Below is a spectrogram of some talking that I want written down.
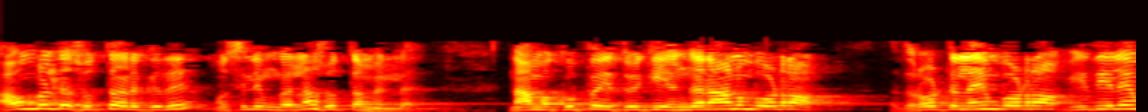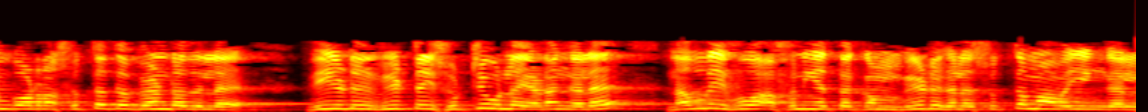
அவங்கள்ட்ட சுத்தம் இருக்குது. முஸ்லீம்கள்லாம் சுத்தம் இல்லை. நாம் குப்பையை தூக்கி எங்கனாலும் போடுறோம். அது ரோட்டிலையும் போடுறோம். வீதியிலையும் போடுறோம். சுத்தத்தை பேண்டதில்லை வீடு வீட்டை சுற்றி உள்ள இடங்களை நல்லிஃபு அஃப்னியத்தக்கம் வீடுகளை சுத்தமாக வையுங்கள்.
